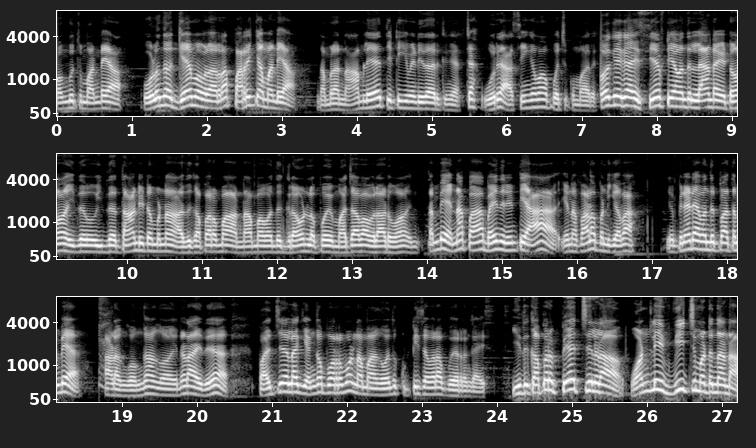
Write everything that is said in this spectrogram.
மங்குச்சு மண்டையா. ஒழுங்காக கேமை விளாட்றா பறிக்க மண்டையா. நம்மளை நாமளே திட்டிக்க வேண்டியதாக இருக்குங்க. ச்சே ஒரு அசிங்கமாக போச்சு குமார். ஓகே காய் சேஃப்டியாக வந்து லேண்ட் ஆகிட்டோம் இது இதை தாண்டிட்டோம்னா அதுக்கப்புறமா நம்ம வந்து கிரவுண்டில் போய் மஜாவாக விளாடுவோம். தம்பி என்னப்பா பயந்து நின்ட்டியா? என்னை ஃபாலோ பண்ணிக்கவா என் பின்னாடியே வந்துட்டுப்பா தம்பி. அடங்கோங்க அங்கே என்னடா இது? பச்சைலாக்கு எங்கே போடுறோமோ நம்ம அங்கே வந்து குட்டி சவராக போயிடுறோம் காய்ஸ் இதுக்கப்புறம் பேச்சு இல்லைடா. ஒன்லி வீச்சு மட்டும்தான்டா.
